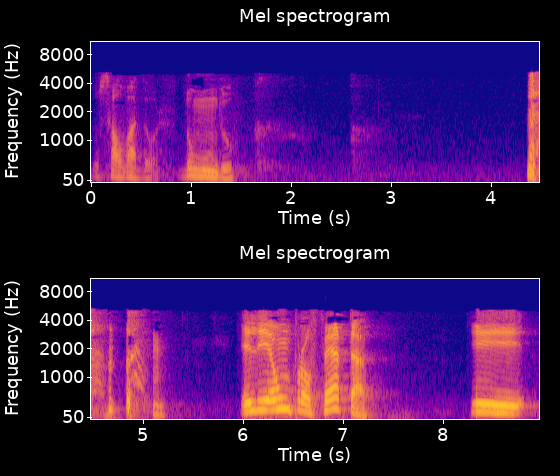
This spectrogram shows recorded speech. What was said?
do Salvador, do mundo. Ele é um profeta que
